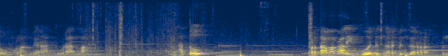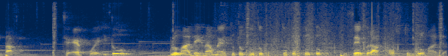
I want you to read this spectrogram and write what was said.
atau melanggar aturan lah satu pertama kali gue dengar dengar tentang CFW itu belum ada yang namanya tutup-tutup tutup-tutup zebra cross tuh belum ada.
